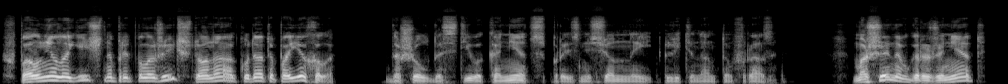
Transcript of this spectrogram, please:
Вполне логично предположить, что она куда-то поехала. Дошел до Стива конец произнесенной лейтенантом фразы. Машины в гараже нет,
